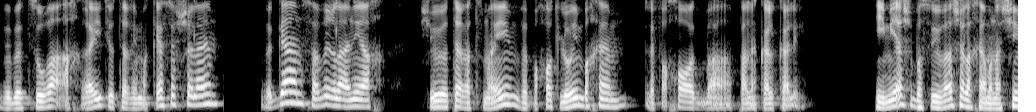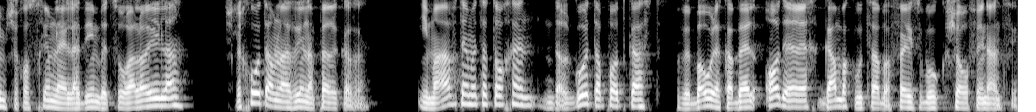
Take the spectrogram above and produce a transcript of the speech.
ובצורה אחראית יותר עם הכסף שלהם, וגם סביר להניח שיהיו יותר עצמאים ופחות תלויים בכם, לפחות בפן הכלכלי. אם יש בסביבה שלכם אנשים שחוסכים לילדים בצורה לא יעילה, שלחו אותם להאזין לפרק הזה. אם אהבתם את התוכן, דרגו את הפודקאסט ובואו לקבל עוד ערך גם בקבוצה בפייסבוק שור פיננסי.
